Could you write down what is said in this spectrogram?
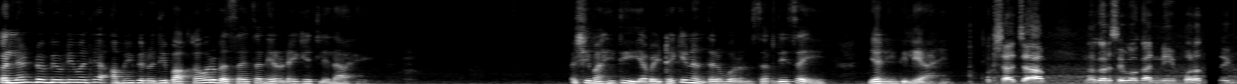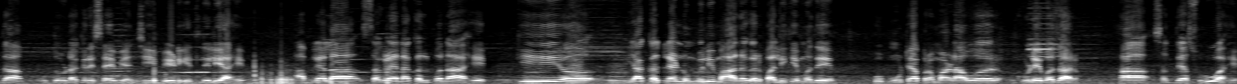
कल्याण डोंबिवलीमध्ये आम्ही विरोधी बाकावर बसायचा निर्णय घेतलेला आहे. अशी माहिती या बैठकीनंतर वरुण सरदेसाई यांनी दिली आहे. पक्षाच्या नगरसेवकांनी परत एकदा उद्धव ठाकरे साहेब यांची भेट घेतलेली आहे. आपल्याला सगळ्यांना कल्पना आहे की या कल्याण डोंबिवली महानगरपालिकेमध्ये खूप मोठ्या प्रमाणावर घोडेबाजार हा सध्या सुरू आहे.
